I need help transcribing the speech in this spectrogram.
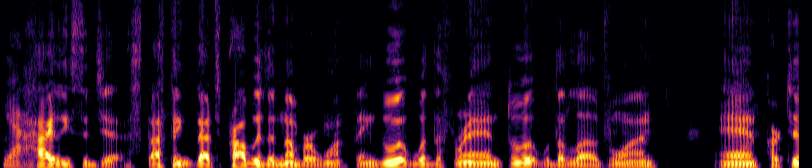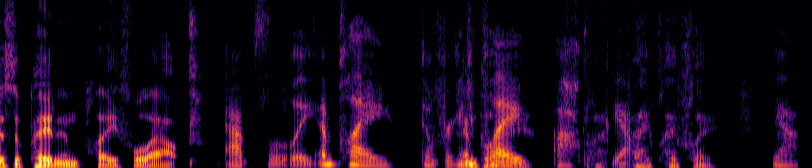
Yeah, highly suggest. I think that's probably the number one thing. Do it with a friend. Do it with a loved one, and participate and play full out. Absolutely, and play. Don't forget and to play. play. Ah, oh, play, yeah, play, play, play. Yeah.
